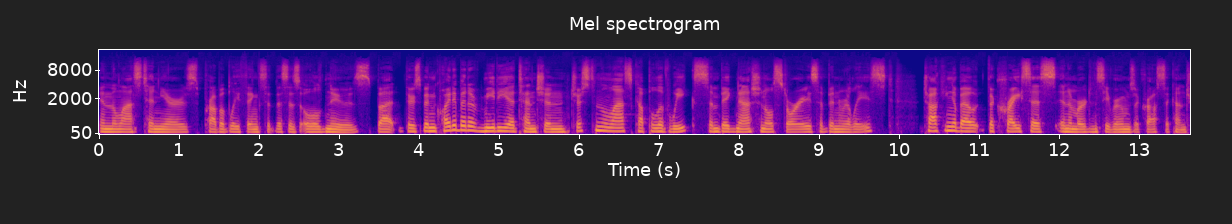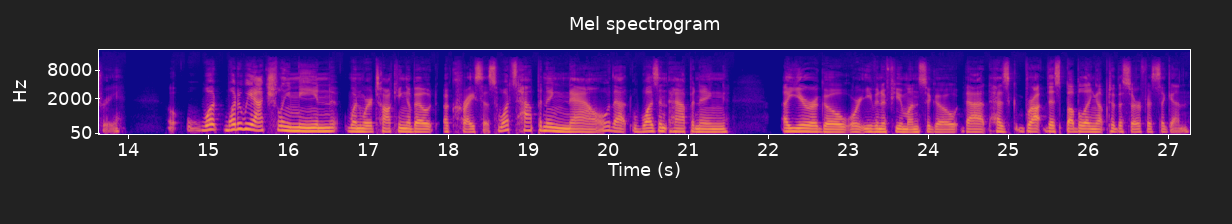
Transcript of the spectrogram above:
in the last 10 years probably thinks that this is old news, but there's been quite a bit of media attention just in the last couple of weeks. Some big national stories have been released talking about the crisis in emergency rooms across the country. Uh, what what do we actually mean when we're talking about a crisis? What's happening now that wasn't happening a year ago or even a few months ago that has brought this bubbling up to the surface again?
